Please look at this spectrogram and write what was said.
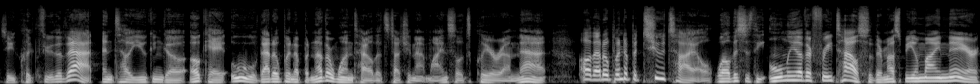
So you click through to that until you can go, okay, ooh, that opened up another one tile that's touching that mine. So let's clear around that. Oh, that opened up a two tile. Well, this is the only other free tile. So there must be a mine there.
